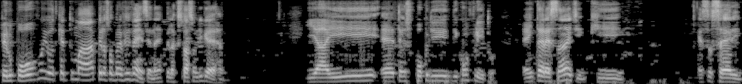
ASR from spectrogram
pelo povo e outro quer tomar pela sobrevivência, né? Pela situação de guerra. E aí é, tem um pouco de, de conflito. É interessante que essa série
